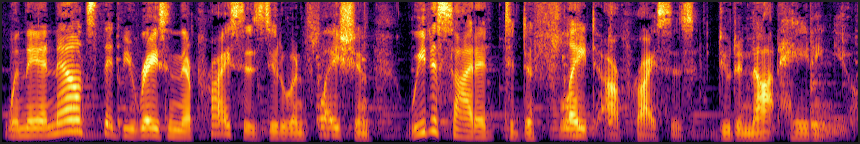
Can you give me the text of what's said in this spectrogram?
when they announced they'd be raising their prices due to inflation, we decided to deflate our prices due to not hating you.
